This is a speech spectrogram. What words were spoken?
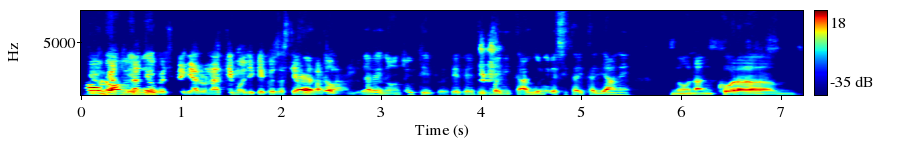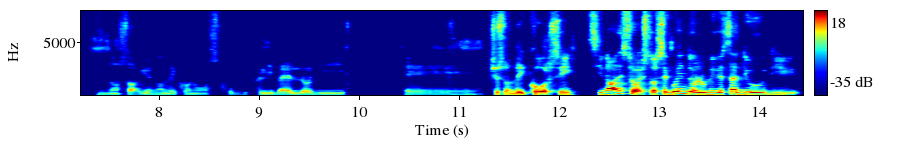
oh, no, un attimo per spiegare un attimo di che cosa stiamo certo, parlando. Magari non tutti, perché qua in Italia università italiane non ancora, non so, io non le conosco a livello di eh, ci sono dei corsi? Sì, no, adesso sto seguendo l'Università di, di,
